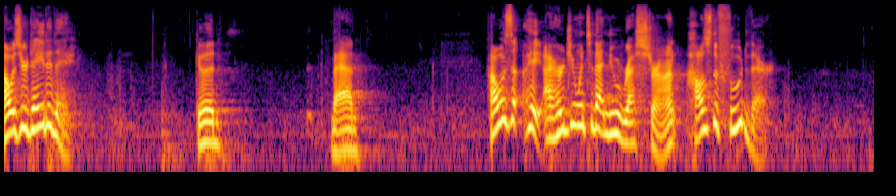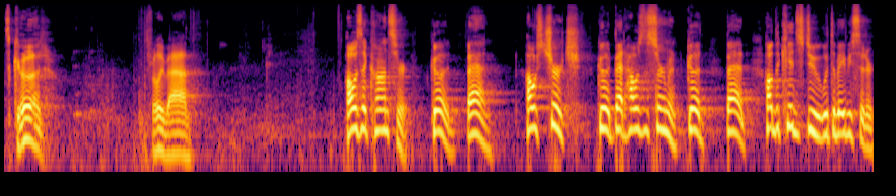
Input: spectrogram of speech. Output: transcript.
How was your day today? Good, bad. How was it? Hey, I heard you went to that new restaurant. How's the food there? It's good. It's really bad. How was the concert? Good, bad. How was church? Good, bad. How was the sermon? Good, bad. How'd the kids do with the babysitter?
